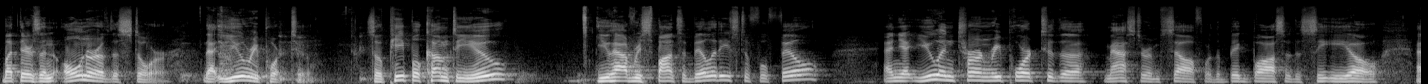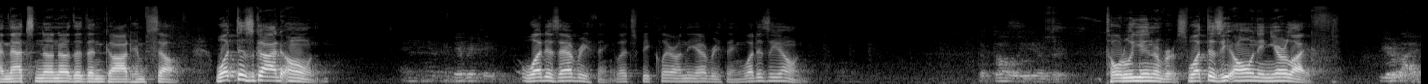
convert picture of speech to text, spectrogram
But there's an owner of the store that you report to. So people come to you, you have responsibilities to fulfill, And yet you in turn report to the master himself or the big boss or the CEO, and that's none other than God himself. What does God own? Everything. What is everything? Let's be clear on the everything. What does he own? The total universe. Total universe. What does he own in your life? Your life.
